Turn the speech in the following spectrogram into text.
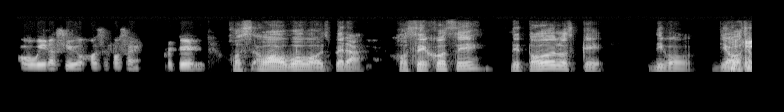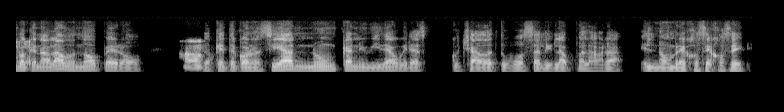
o hubiera sido José José. Porque... José, wow, wow, wow, espera. José José, de todos los que, digo, llevo tiempo que no hablamos, ¿no? Pero lo que te conocía, nunca en mi vida hubiera escuchado de tu voz salir la palabra, el nombre José José.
